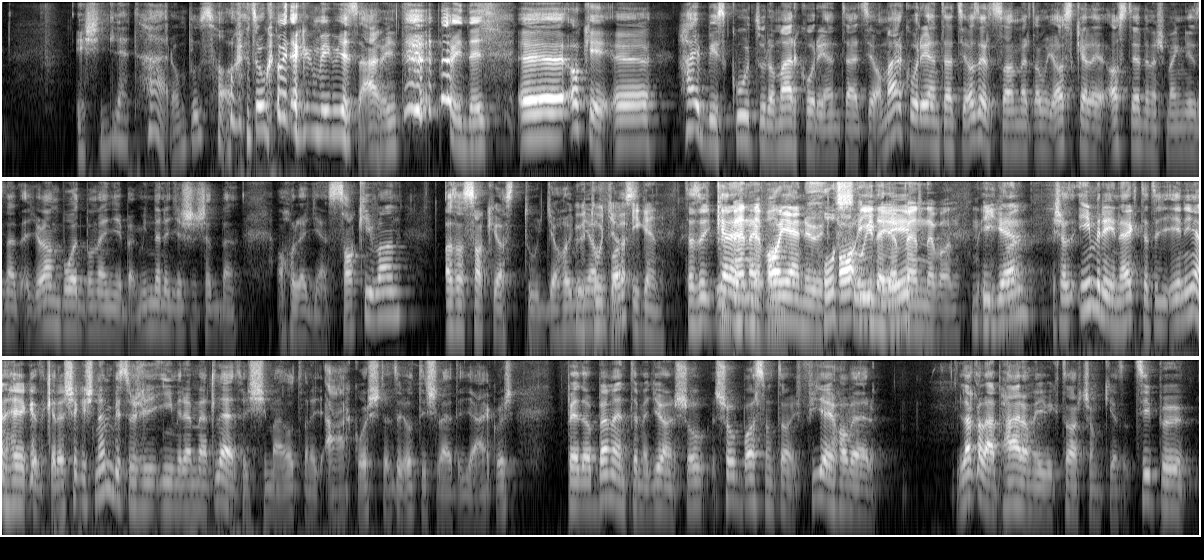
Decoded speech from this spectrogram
És így lett 3 plusz hallgatók, ami nekünk még ugye számít. Na mindegy. Ö, Oké, okay, Hypebeast kultúra, márkorientáció. A márkorientáció azért szar, mert amúgy azt, kell, azt érdemes megnézned egy olyan boltban, mennyiben minden egyes esetben, ahol egy ilyen szaki van, az a szaki azt tudja, hogy ő mi tudja, a fasz. igen. Tehát, hogy keresd benne van. a Jenőt, Hosszú a ideje Imrét, benne van. Így igen, van. és az Imrének, tehát hogy én ilyen helyeket keresek, és nem biztos, hogy Imre, mert lehet, hogy simán ott van egy Ákos, tehát hogy ott is lehet egy Ákos. Például bementem egy olyan shop, shopba, azt mondtam, hogy figyelj haver, legalább három évig tartson ki ez a cipő,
